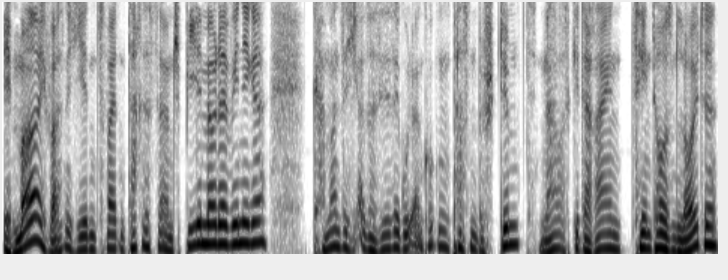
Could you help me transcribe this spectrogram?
immer. Ich weiß nicht, jeden zweiten Tag ist da ein Spiel mehr oder weniger. Kann man sich also sehr, sehr gut angucken. Passen bestimmt. Na, was geht da rein? 10.000 Leute.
